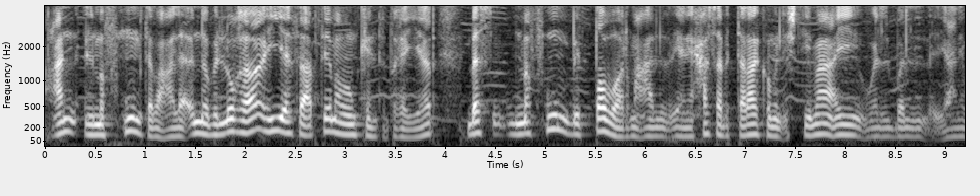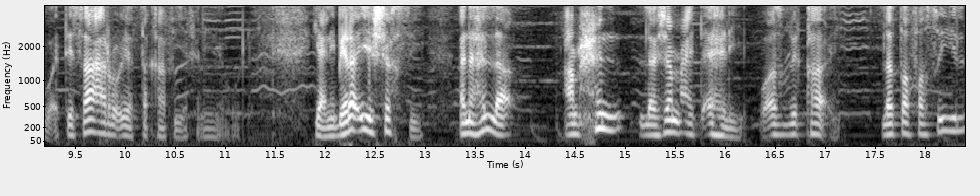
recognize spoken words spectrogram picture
عن المفهوم تبعها لأنه باللغة هي ثابتة ما ممكن تتغير بس المفهوم بيتطور مع يعني حسب التراكم الاجتماعي وال, يعني واتساع الرؤية الثقافية خليني أقول يعني برأيي الشخصي أنا هلأ عم حن لجمعة أهلي وأصدقائي لتفاصيل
